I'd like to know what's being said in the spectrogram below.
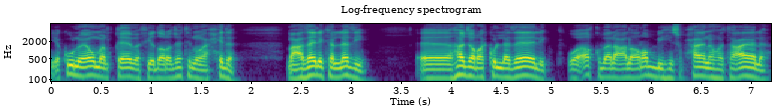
يكون يوم القيامة في درجة واحدة. مع ذلك الذي آه، هجر كل ذلك وأقبل على ربه سبحانه وتعالى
